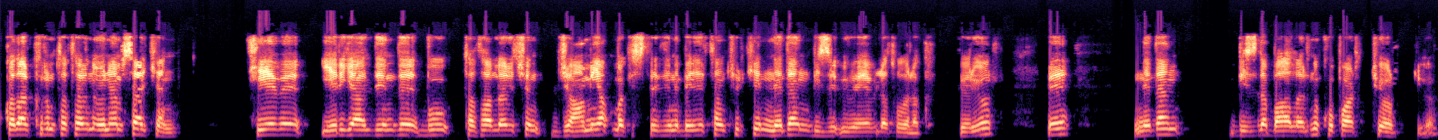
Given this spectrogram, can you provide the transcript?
bu kadar Kırım Tatarını önemserken Kiev'e yeri geldiğinde bu Tatarlar için cami yapmak istediğini belirten Türkiye neden bizi üvey evlat olarak görüyor ve neden bizle bağlarını kopartıyor diyor.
